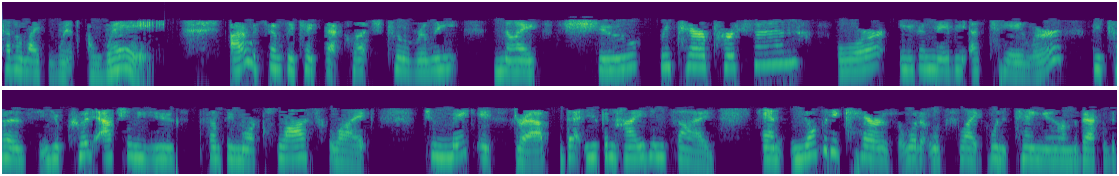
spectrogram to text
kind of like went away. I would simply take that clutch to a really nice shoe repair person or even maybe a tailor because you could actually use something more cloth-like to make a strap that you can hide inside. And nobody cares what it looks like when it's hanging on the back of a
